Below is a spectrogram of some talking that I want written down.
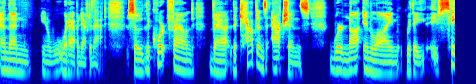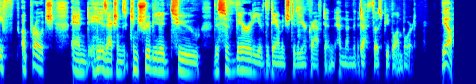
And then you know what happened after that so the court found that the captain's actions were not in line with a, a safe approach, and his actions contributed to the severity of the damage to the aircraft and, and then the death of those people on board. Yeah,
